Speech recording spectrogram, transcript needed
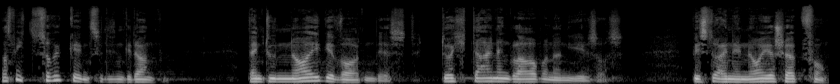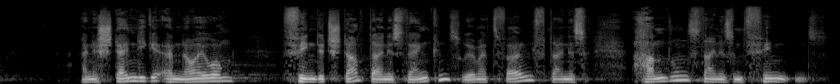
Lass mich zurückgehen zu diesen Gedanken. Wenn du neu geworden bist durch deinen Glauben an Jesus, bist du eine neue Schöpfung. Eine ständige Erneuerung findet statt deines Denkens, Römer 12, deines Handelns, deines Empfindens.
